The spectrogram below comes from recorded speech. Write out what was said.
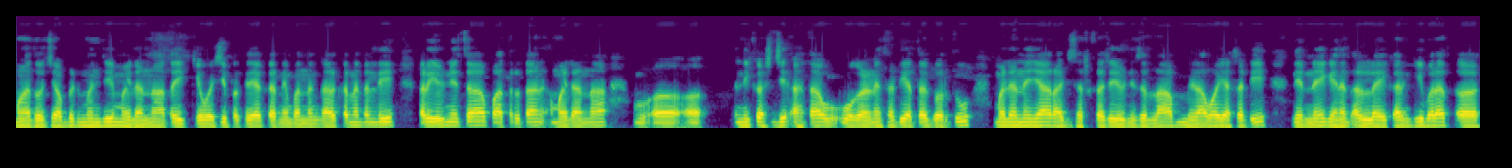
महत्त्वाचे अपडेट म्हणजे महिलांना आता एक केवायसी प्रक्रिया करणे बंधनकारक करण्यात आली कारण योजनेचा पात्रता महिलांना निकष जे आता वगळण्यासाठी आता गरजू महिलांना या राज्य सरकारच्या योजनेचा लाभ मिळावा यासाठी निर्णय घेण्यात आलेला आहे. कारण की बऱ्याच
